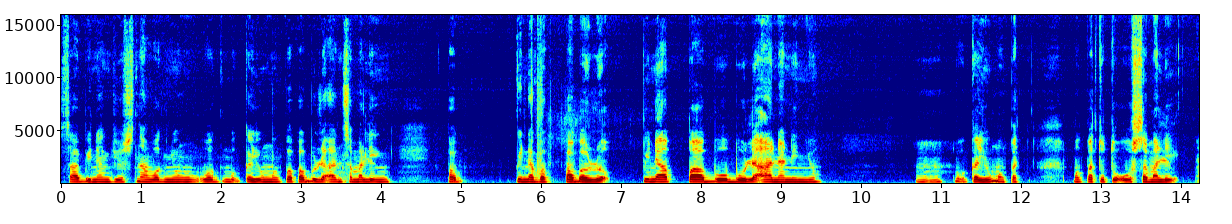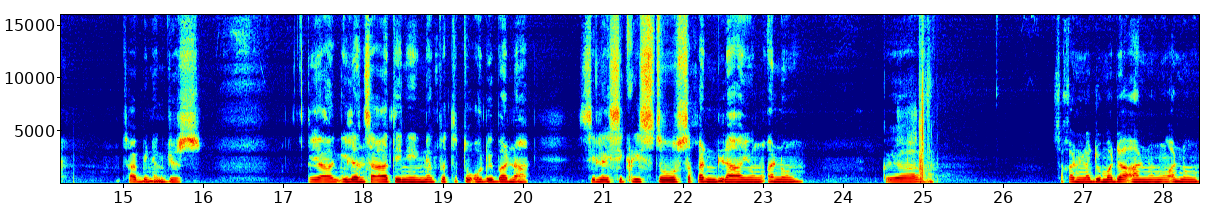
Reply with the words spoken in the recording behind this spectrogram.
sabi ng Diyos na wag niyong wag kayong magpapabulaan sa maling pa, pinapabulo pinapabubulaanan ninyo. Mm, huwag kayong magpat, magpatutuo sa mali. Sabi ng Diyos. Kaya ang ilan sa atin ay nagpatutuo, di ba, na sila si Kristo sa kanila yung anong kaya sa kanila dumadaan nung anong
